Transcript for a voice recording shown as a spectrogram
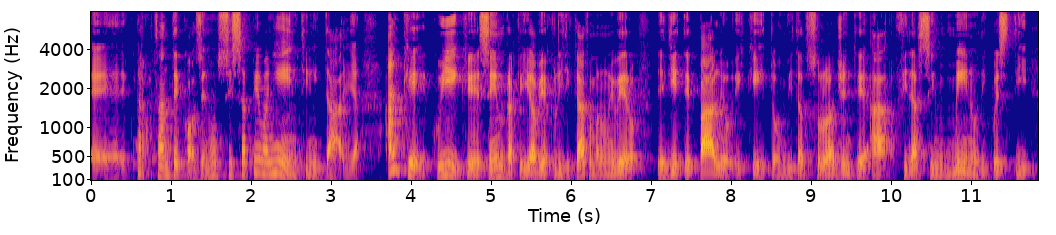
eh, però tante cose non si sapeva niente in Italia. Anche qui che sembra che io abbia criticato, ma non è vero, le diete paleo e keto, ho invitato solo la gente a fidarsi meno di questi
